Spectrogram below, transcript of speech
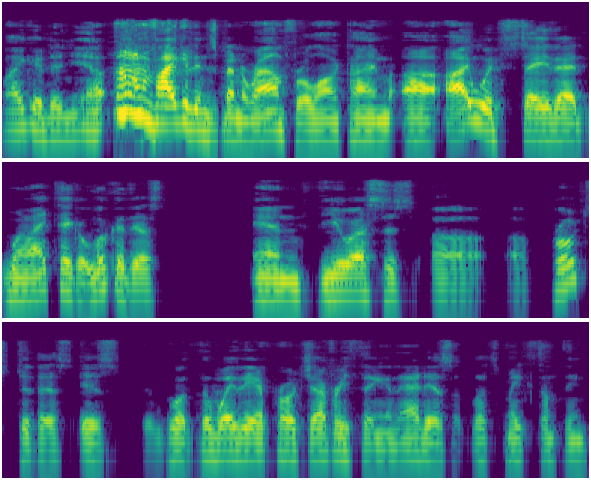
Vicodin, yeah. Vicodin's been around for a long time. Uh, I would say that when I take a look at this, and the U.S.'s uh, approach to this is what the way they approach everything, and that is let's make something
